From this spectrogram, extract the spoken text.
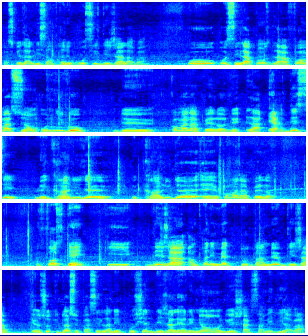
parce que la liste est en train de grossir déjà là-bas. Pour aussi la, la formation au niveau de, comment on appelle, de la RDC, le grand leader, le grand leader, euh, comment on appelle, Faustin, qui déjà en train de mettre tout en œuvre, déjà quelque chose qui doit se passer l'année prochaine. Déjà, les réunions ont lieu chaque samedi là-bas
